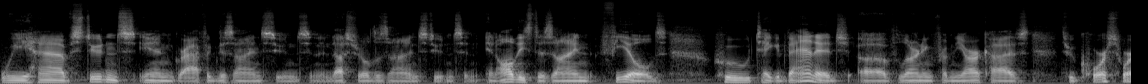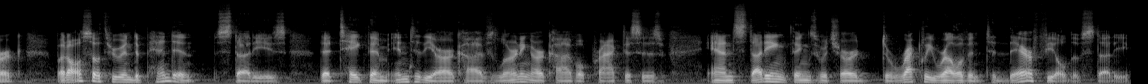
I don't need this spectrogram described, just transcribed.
we have students in graphic design, students in industrial design, students in, in all these design fields who take advantage of learning from the archives through coursework, but also through independent studies that take them into the archives, learning archival practices, and studying things which are directly relevant to their field of study.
